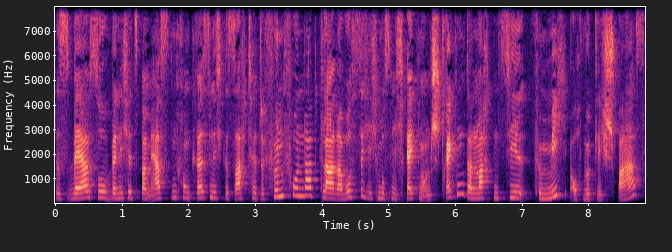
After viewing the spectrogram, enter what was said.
Das wäre so, wenn ich jetzt beim ersten Kongress nicht gesagt hätte 500, klar, da wusste ich, ich muss mich recken und strecken, dann macht ein Ziel für mich auch wirklich Spaß.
